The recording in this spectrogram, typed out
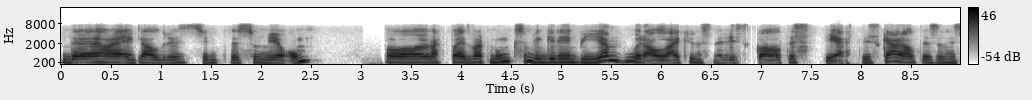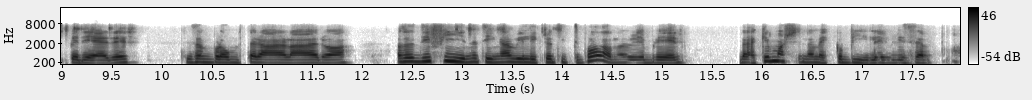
det har jeg egentlig aldri syntes så mye om og vært på Edvard Munch, som ligger i byen, hvor alle er kunstneriske, og alt estetiske er alt det som inspirerer. Liksom blomster er der, og altså de fine tinga vi liker å titte på da, når vi blir Det er ikke maskin og mekk og biler vi ser på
